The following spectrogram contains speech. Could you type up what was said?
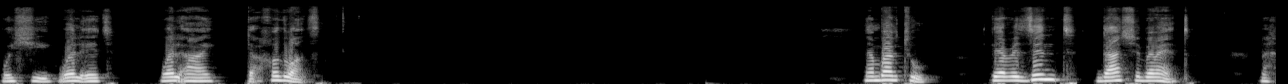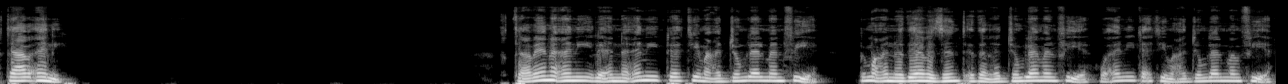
والشي والإت والآي تأخذ was Number 2 There isn't dash bread. نختار any. اختارينا any لأن any تأتي مع الجملة المنفية. بما أنه there isn't إذن الجملة منفية وأني تأتي مع الجملة المنفية.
